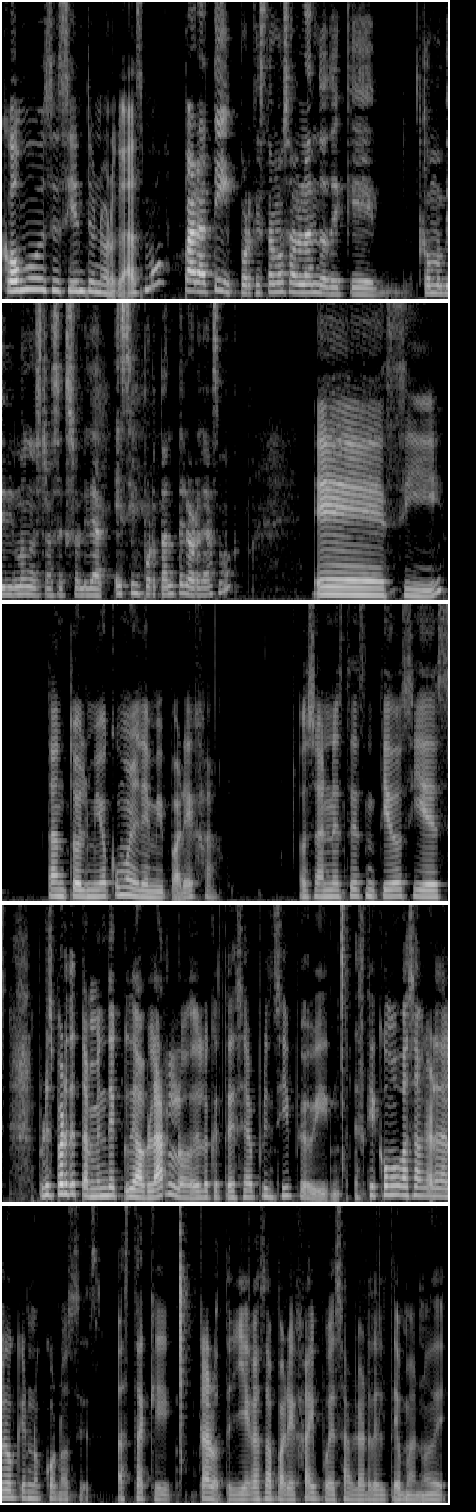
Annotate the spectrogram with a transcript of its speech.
cómo se siente un orgasmo. Para ti, porque estamos hablando de que cómo vivimos nuestra sexualidad, ¿es importante el orgasmo? Eh, sí, tanto el mío como el de mi pareja. O sea, en este sentido sí es... Pero es parte también de, de hablarlo, de lo que te decía al principio. Y es que cómo vas a hablar de algo que no conoces. Hasta que, claro, te llegas a pareja y puedes hablar del tema, ¿no? De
